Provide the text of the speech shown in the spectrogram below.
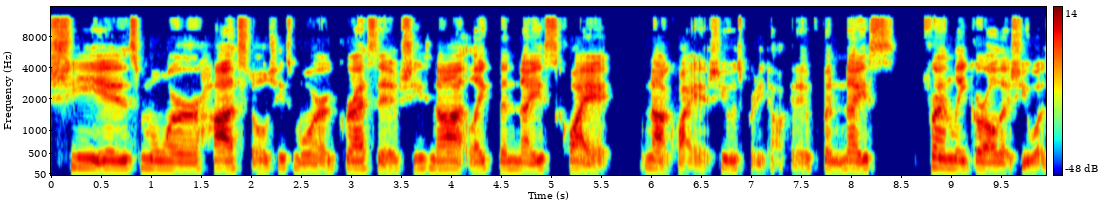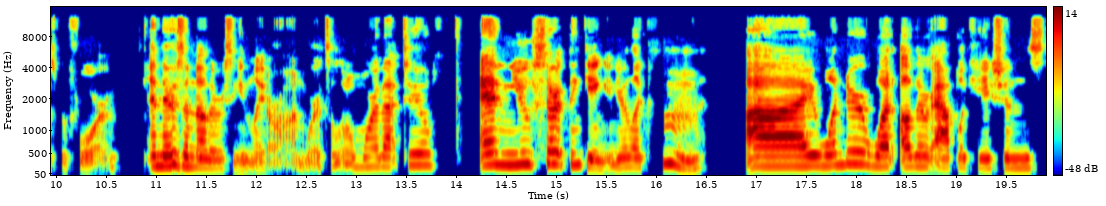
she is more hostile she's more aggressive she's not like the nice quiet not quiet. She was pretty talkative, but nice, friendly girl that she was before. And there's another scene later on where it's a little more of that too. And you start thinking, and you're like, hmm, I wonder what other applications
